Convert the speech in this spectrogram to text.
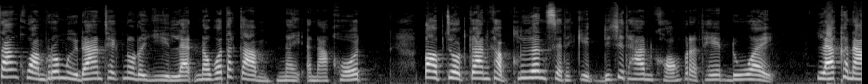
สร้างความร่วมมือด้านเทคโนโลยีและนวัตกรรมในอนาคต ตอบโจทย์การขับเคลื่อนเศรษฐกิจดิจิทัลของประเทศด้วย และคณะ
